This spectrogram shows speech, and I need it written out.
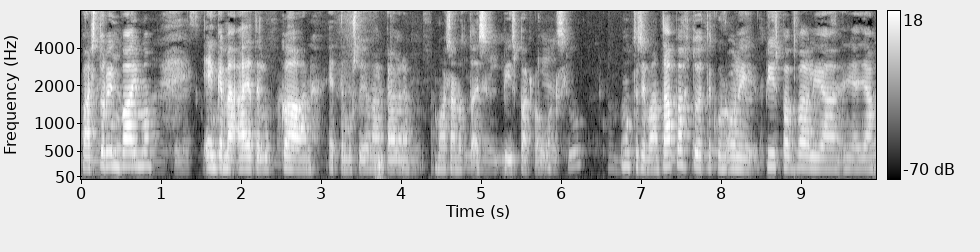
pastorin vaimo, enkä mä ajatellutkaan, että musta jonain päivänä mua sanottaisi piispan rouvaksi. Mutta se vaan tapahtui, että kun oli piispan vaali ja, ja,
